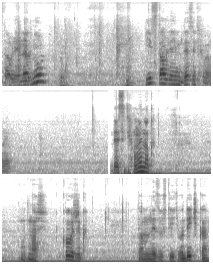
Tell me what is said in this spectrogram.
Ставляю на дно і ставляємо 10 хвилин. 10 хвилинок. От наш коржик. Там внизу стоїть водичка.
